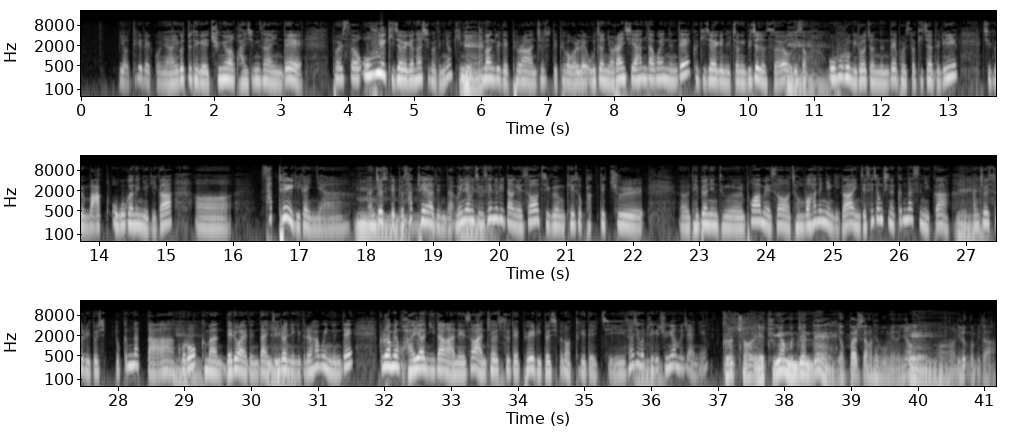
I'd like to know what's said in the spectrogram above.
이 어떻게 될 거냐 이것도 되게 중요한 관심사인데 벌써 오후에 기자회견 하시거든요. 김, 예. 김한길 대표랑 안철수 대표가 원래 오전 11시에 한다고 했는데 그 기자회견 일정이 늦어졌어요. 예. 그래서 오후로 미뤄졌는데 벌써 기자들이 지금 막 오고 가는 얘기가 어 사퇴 얘기가 있냐. 음. 안철수 대표 사퇴해야 된다. 왜냐하면 예. 지금 새누리당에서 지금 계속 박대출 어, 대변인 등을 포함해서 전부하는 얘기가 이제 새정치는 끝났으니까 예. 안철수 리더십도 끝났다. 예. 고로 그만 내려와야 된다. 이제 예. 이런 얘기들을 하고 있는데 그러면 과연 이 당 안에서 안철수 대표의 리더십은 어떻게 될지 사실 음. 이것도 되게 중요한 문제 아니에요? 그렇죠. 예, 중요한 문제인데 역발상을 해보면은요, 예. 어, 이런 겁니다.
